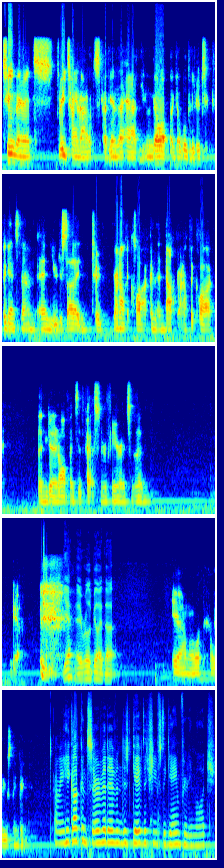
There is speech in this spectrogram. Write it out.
two minutes, three timeouts at the end of the half, you can go up by double digits against them, and you decide to run out the clock and then not run out the clock, then get an offensive pass interference, and then yeah, Yeah, it really be like that. yeah, I don't know what the hell he was thinking. I mean, he got conservative and just gave the Chiefs the game pretty much.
